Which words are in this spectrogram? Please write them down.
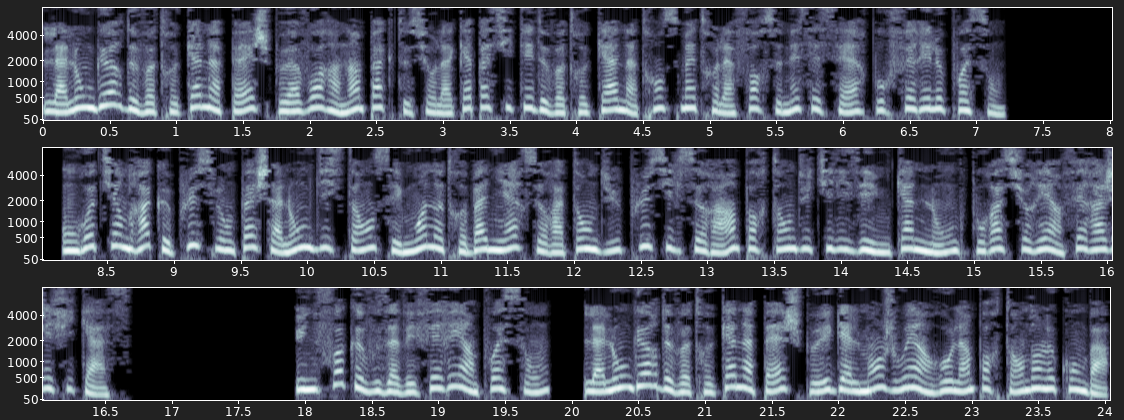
La longueur de votre canne à pêche peut avoir un impact sur la capacité de votre canne à transmettre la force nécessaire pour ferrer le poisson. On retiendra que plus l'on pêche à longue distance et moins notre bannière sera tendue plus il sera important d'utiliser une canne longue pour assurer un ferrage efficace. Une fois que vous avez ferré un poisson, la longueur de votre canne à pêche peut également jouer un rôle important dans le combat.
